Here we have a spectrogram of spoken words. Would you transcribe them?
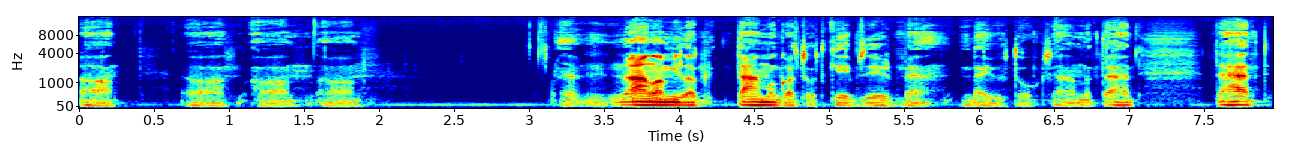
a, a, a, a államilag támogatott képzésbe bejutók száma. Tehát, tehát,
